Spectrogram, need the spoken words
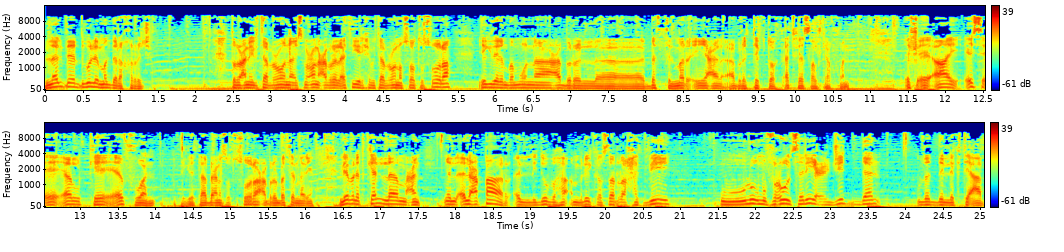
لا تقدر تقول لي ما أقدر أخرج. طبعا اللي يتابعونا يسمعونا عبر الأثير يحب يتابعونا صوت وصورة يقدر ينضمونا عبر البث المرئي عبر التيك توك @فيصل كاف 1 F A I S A L K F 1 تقدر تتابعنا صوت وصورة عبر البث المرئي. اليوم نتكلم عن العقار اللي دوبها أمريكا صرحت به وله مفعول سريع جدا ضد الاكتئاب.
